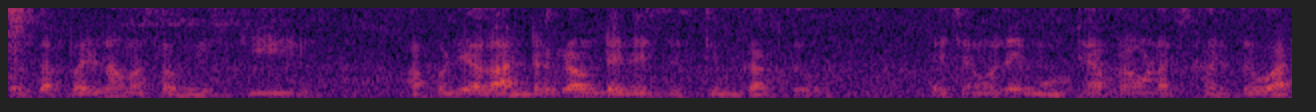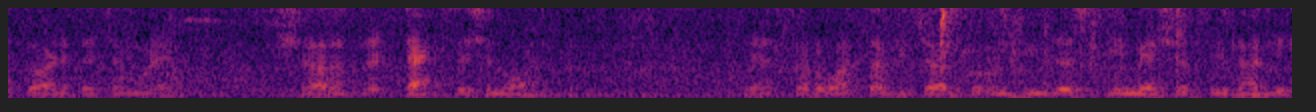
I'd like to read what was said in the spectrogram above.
त्याचा परिणाम असा होईल की आपण ज्याला अंडरग्राऊंड ड्रेनेज सिस्टीम करतो त्याच्यामध्ये मोठ्या प्रमाणात खर्च वाढतो आणि त्याच्यामुळे शहरातलं टॅक्सेशन वाढतं. या सर्वाचा विचार करून ही जर स्कीम यशस्वी झाली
